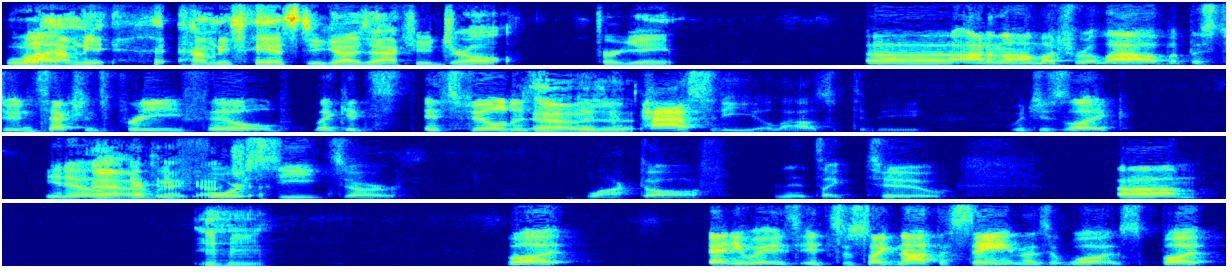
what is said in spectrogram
Well, But- how many how many fans do you guys actually draw per game? uh, I don't know how much we're allowed, but the student section's pretty filled. Like it's it's filled as Oh, the it? capacity allows it to be, which is like, you know, Oh, okay, every four gotcha. seats are blocked off, and it's like two. Um, Mm-hmm. But anyways, it's just like not the same as it was. But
